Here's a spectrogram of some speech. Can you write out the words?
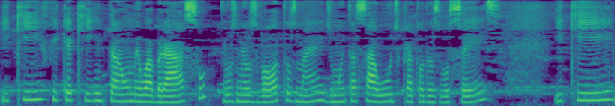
e que fique aqui então o meu abraço, os meus votos né, de muita saúde para todas vocês e que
